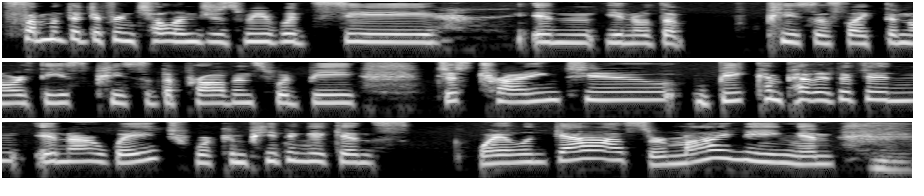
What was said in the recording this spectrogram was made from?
some of the different challenges we would see in, you know, the pieces like the northeast piece of the province would be just trying to be competitive in in our wage we're competing against oil and gas or mining and mm.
